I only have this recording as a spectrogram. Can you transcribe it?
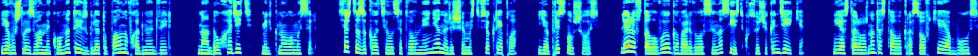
Я вышла из ванной комнаты, и взгляд упал на входную дверь. «Надо уходить», — мелькнула мысль. Сердце заколотилось от волнения, но решимость все крепла. Я прислушалась. Лера в столовую уговаривала сына съесть кусочек индейки. Я осторожно достала кроссовки и обулась.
